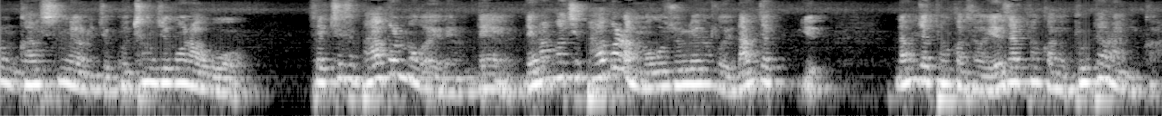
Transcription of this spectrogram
그럼 갔으면 이제 구청 직원하고 셋이서 밥을 먹어야 되는데 내랑 같이 밥을 안 먹어주려는 거예요. 남자 남자 평가사가 여자 평가사 불편하니까.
